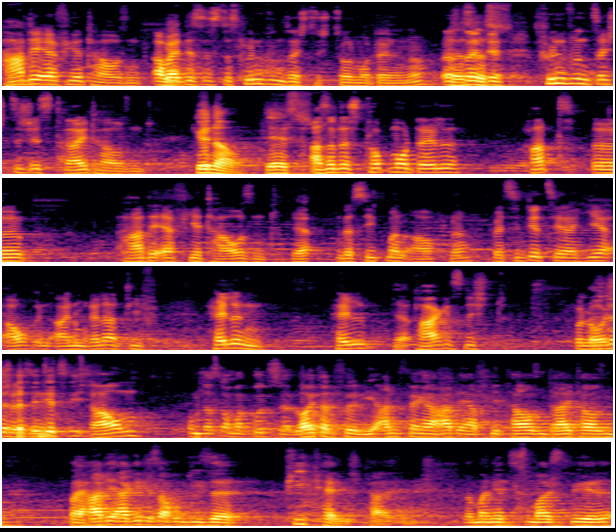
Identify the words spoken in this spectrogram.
HDR 4000. Aber ja. das ist das 65 Zoll Modell, ne? Also das, das 65 ist 3000. Genau. Das also das Topmodell hat äh, HDR 4000. Ja. Und das sieht man auch. Ne? Wir sind jetzt ja hier auch in einem relativ hellen hell ja. Tageslicht beleuchteten also das, das Raum. Um das nochmal kurz zu erläutern für die Anfänger, HDR 4000, 3000, bei HDR geht es auch um diese Peak-Helligkeiten. Wenn man jetzt zum Beispiel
